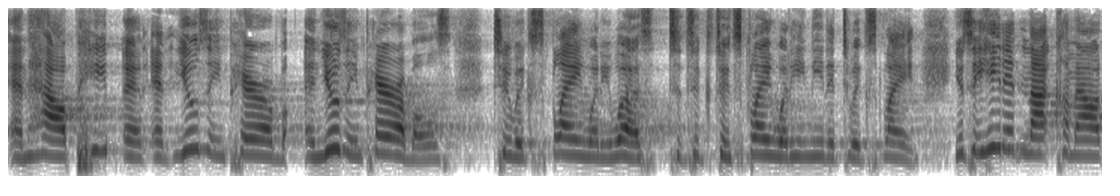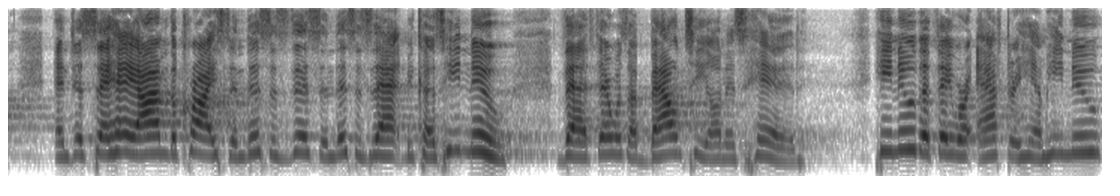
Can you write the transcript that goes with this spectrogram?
and how people and, and, using parable and using parables to explain what he was to, to, to, explain what he needed to explain. You see he did not come out and just say hey i'm the christ and this is this and this is that because he knew that there was a bounty on his head. He knew that they were after him. He knew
